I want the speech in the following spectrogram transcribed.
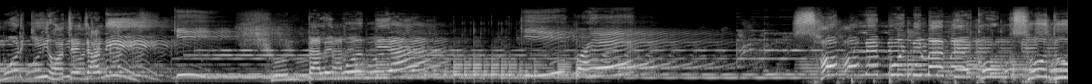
মোর কি হচ্ছে জানি? কি? শুনতালে মন দিয়া? কি কহে? স্বপ্নে পূর্ণিমা দেখুন শুধু।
